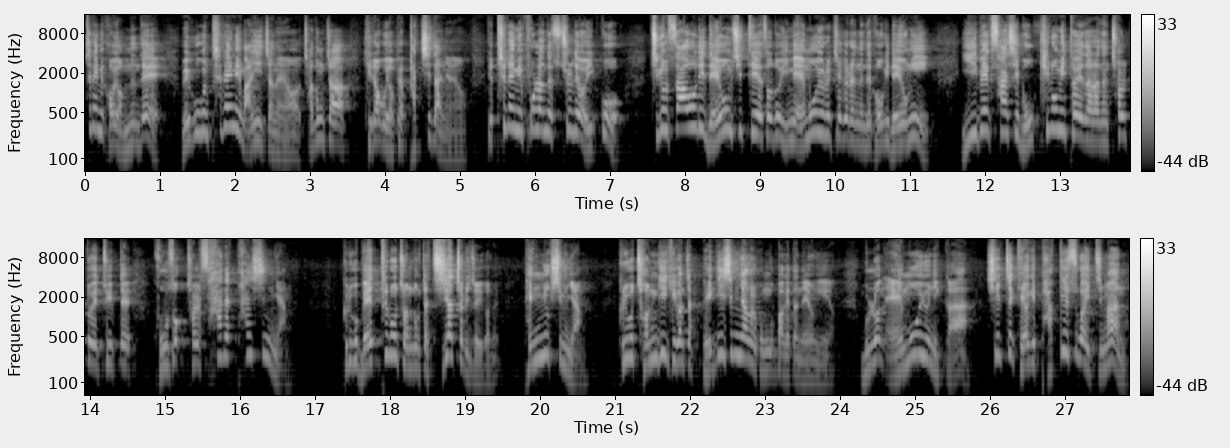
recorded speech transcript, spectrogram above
트램이 거의 없는데 외국은 트램이 많이 있잖아요. 자동차 길하고 옆에 같이 다녀요. 그 트램이 폴란드에 수출되어 있고 지금 사우디 네옴시티에서도 이미 MOU를 체결했는데 거기 내용이 245km에 달하는 철도에 투입될 고속철 480량 그리고 메트로 전동차 지하철이죠 이거는 160량 그리고 전기 기관차 120량을 공급하겠다는 내용이에요. 물론 MOU니까 실제 계약이 바뀔 수가 있지만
